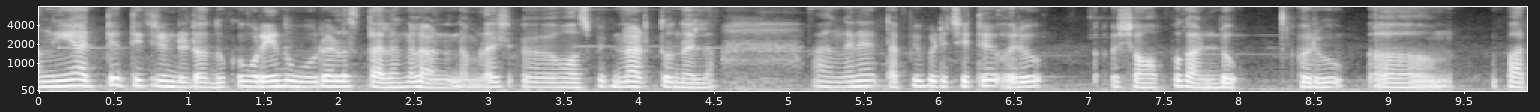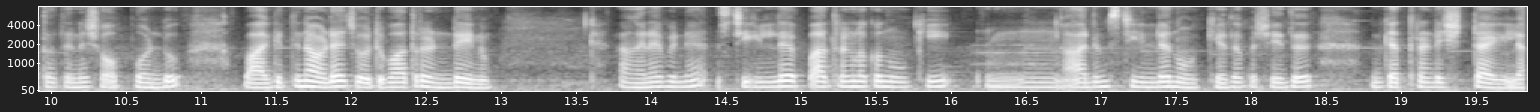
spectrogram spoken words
അങ്ങേ അറ്റെത്തിയിട്ടുണ്ട് കേട്ടോ അതൊക്കെ കുറേ ദൂരമുള്ള സ്ഥലങ്ങളാണ്. നമ്മളെ ഹോസ്പിറ്റലിന് അടുത്തൊന്നുമല്ല അങ്ങനെ തപ്പി പിടിച്ചിട്ട് ഒരു ഷോപ്പ് കണ്ടു. ഒരു പാത്രത്തിന്റെ ഷോപ്പ് കണ്ടു. ഭാഗ്യത്തിന് അവിടെ ചോറ്റുപാത്രം ഉണ്ടായിരുന്നു അങ്ങനെ പിന്നെ സ്റ്റീലിന്റെ പാത്രങ്ങളൊക്കെ നോക്കി. ആദ്യം സ്റ്റീലിന്റെ നോക്കിയത്. പക്ഷേ ഇത് എനിക്ക് അത്ര ഇഷ്ടമായില്ല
